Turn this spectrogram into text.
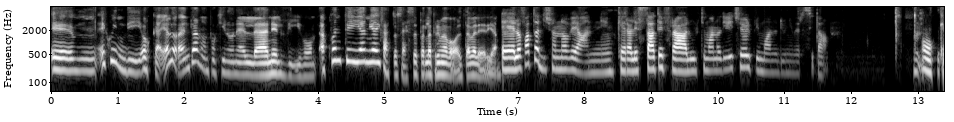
E, ehm, e, quindi, ok, allora entriamo un pochino nel, nel, vivo. A quanti anni hai fatto sesso per la prima volta, Valeria? Eh, l'ho fatto a 19 anni, che era l'estate fra l'ultimo anno di liceo e il primo anno di università. Ok,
